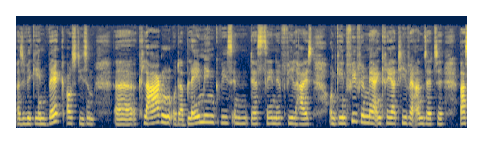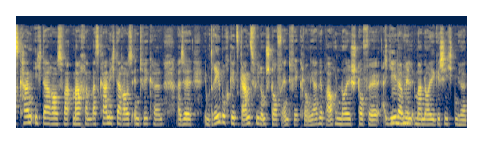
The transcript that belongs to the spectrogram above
Also wir gehen weg aus diesem äh, Klagen oder Blaming, wie es in der Szene viel heißt, und gehen viel, viel mehr in kreative Ansätze. Was kann ich daraus machen? Was kann ich daraus entwickeln? Also im Drehbuch geht es ganz viel um Stoffentwicklung. Ja, wir brauchen neue Stoffe. Jeder mhm. will immer neue Geschichten hören.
